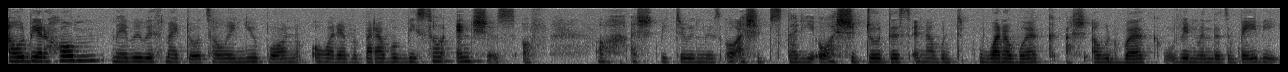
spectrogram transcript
I would be at home maybe with my daughter or a newborn or whatever, but I would be so anxious of, oh, I should be doing this, or I should study, or I should do this, and I would want to work. I, sh- I would work even when there's a baby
